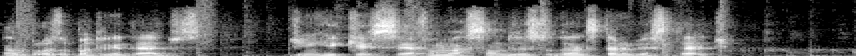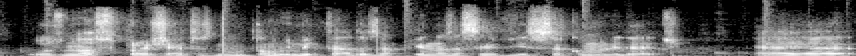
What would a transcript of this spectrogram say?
amplas oportunidades de enriquecer a formação dos estudantes da universidade. Os nossos projetos não estão limitados apenas a serviços à comunidade, é,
